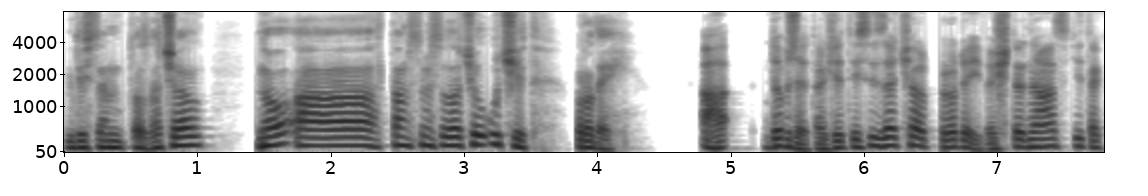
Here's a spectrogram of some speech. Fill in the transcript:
když jsem to začal. No a tam jsem se začal učit prodej. A dobře, takže ty jsi začal prodej ve 14, tak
